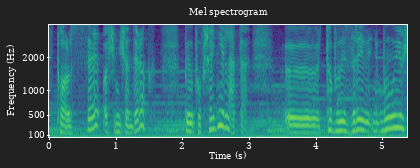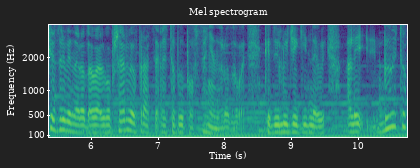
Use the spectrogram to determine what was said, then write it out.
w Polsce, 80 rok, były poprzednie lata. Y, To były zrywy, mówiło się zrywy narodowe albo przerwy w pracy, ale to były powstania narodowe, kiedy ludzie ginęły. Ale były to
